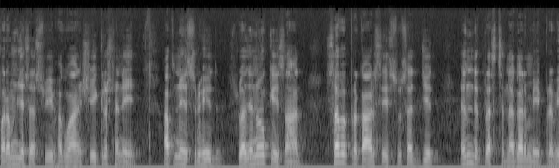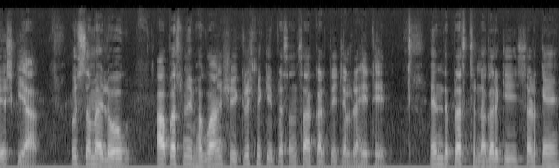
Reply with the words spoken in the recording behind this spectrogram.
परम यशस्वी भगवान श्री कृष्ण ने अपने सुहृद स्वजनों के साथ सब प्रकार से सुसज्जित, इंद्रप्रस्थ नगर में प्रवेश किया। उस समय लोग आपस में भगवान श्री कृष्ण की प्रशंसा करते चल रहे थे। इंद्रप्रस्थ नगर की सड़कें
